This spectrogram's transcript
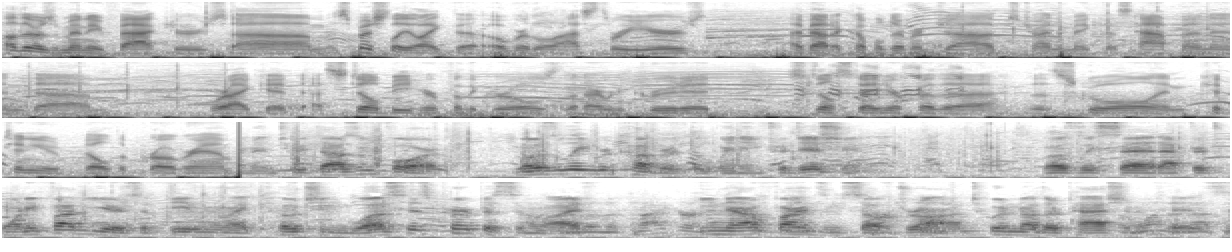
Oh, there's many factors, um, especially like the over the last three years. I've had a couple different jobs trying to make this happen, and um, where I could uh, still be here for the girls that I recruited, still stay here for the, the school, and continue to build the program. In 2004, Mosley recovered the winning tradition. Mosley said after 25 years of feeling like coaching was his purpose in life, he now finds himself drawn to another passion of his.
